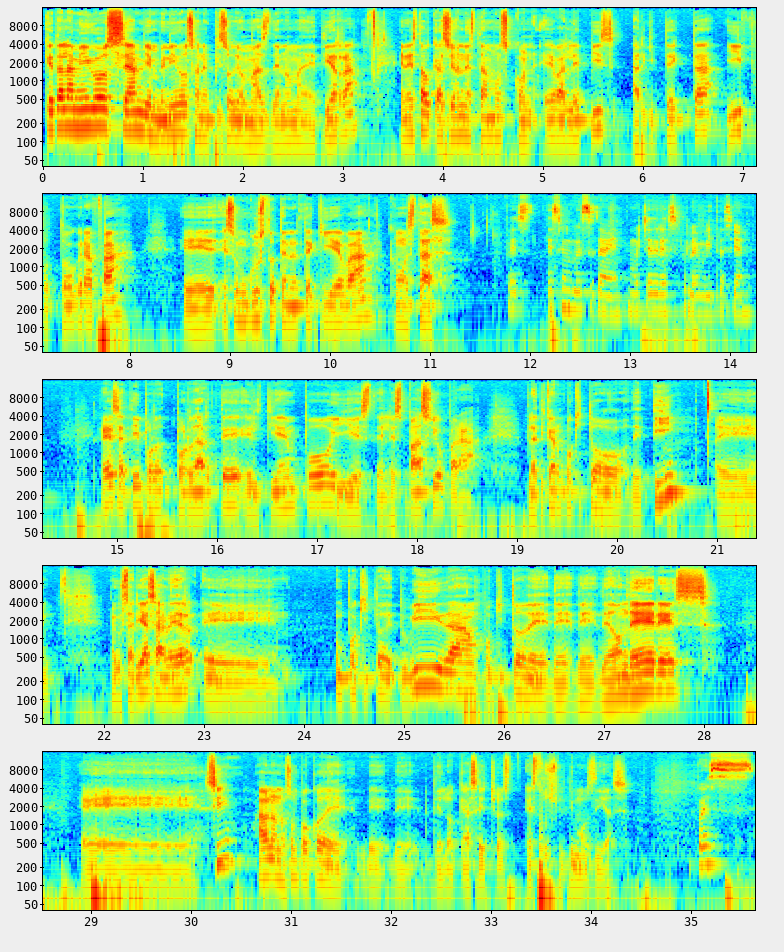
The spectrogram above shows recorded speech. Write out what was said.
¿Qué tal amigos? Sean bienvenidos a un episodio más de Noma de Tierra. En esta ocasión estamos con Eva Lepis, arquitecta y fotógrafa. Eh, es un gusto tenerte aquí, Eva. ¿Cómo estás? Pues es un gusto también. Muchas gracias por la invitación. Gracias a ti por, darte el tiempo y este, el espacio para platicar un poquito de ti. Eh, me gustaría saber eh, un poquito de tu vida, un poquito de, de, de, de dónde eres, eh, sí, háblanos un poco de, lo que has hecho estos últimos días. Pues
